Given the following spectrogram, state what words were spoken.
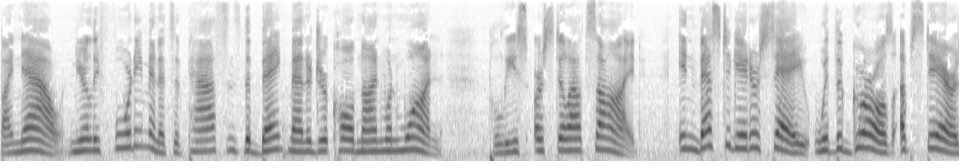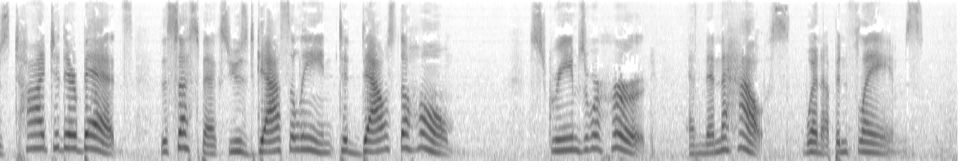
By now, nearly 40 minutes have passed since the bank manager called 911. Police are still outside. Investigators say with the girls upstairs tied to their beds, the suspects used gasoline to douse the home. Screams were heard, and then the house went up in flames.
